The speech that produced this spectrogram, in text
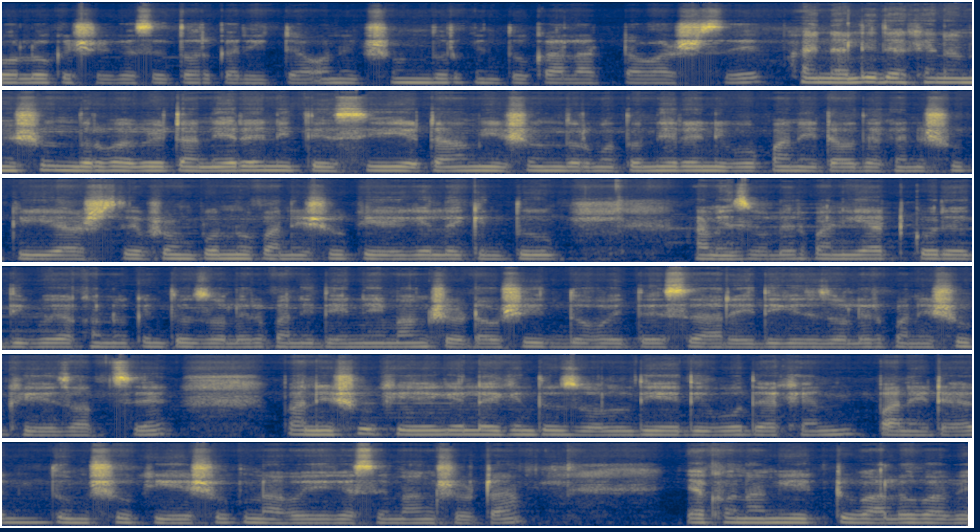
বলক এসে গেছে তরকারিটা, অনেক সুন্দর কিন্তু কালারটাও আসছে। ফাইনালি দেখেন আমি সুন্দরভাবে এটা নেড়ে নিতেছি, এটা আমি সুন্দর মতো নেড়ে নিব, পানিটাও দেখেন শুকিয়ে আসছে, সম্পূর্ণ পানি শুকিয়ে গেলে কিন্তু আমি জলের পানি অ্যাড করে দিব এখনও কিন্তু জলের পানি দিইনি মাংসটাও সিদ্ধ হইতেছে আর এইদিকে জলের পানি শুকিয়ে যাচ্ছে, পানি শুকিয়ে গেলে কিন্তু জল দিয়ে দিব, দেখেন পানিটা একদম শুকিয়ে শুকনা হয়ে গেছে মাংসটা। এখন আমি একটু ভালোভাবে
